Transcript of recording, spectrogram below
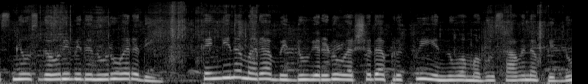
ಎಸ್ ನ್ಯೂಸ್ ಗೌರಿಬಿದನೂರು ವರದಿ. ತೆಂಗಿನ ಮರ ಬಿದ್ದು ಎರಡು ವರ್ಷದ ಪೃಥ್ವಿ ಎನ್ನುವ ಮಗು ಸಾವನ್ನಪ್ಪಿದ್ದು,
